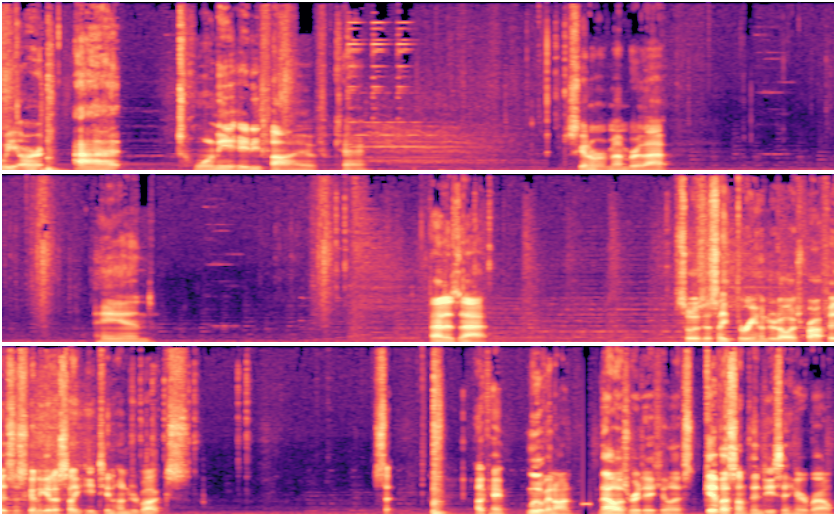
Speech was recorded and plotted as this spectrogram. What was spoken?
We are at 2085. Okay. Just gonna remember that. And that is that. So is this like $300 profit? Is this gonna get us like 1800 bucks? So, okay, moving on. That was ridiculous. Give us something decent here, bro.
